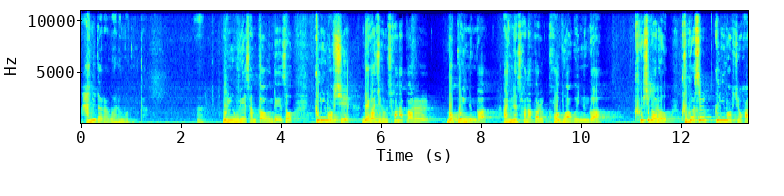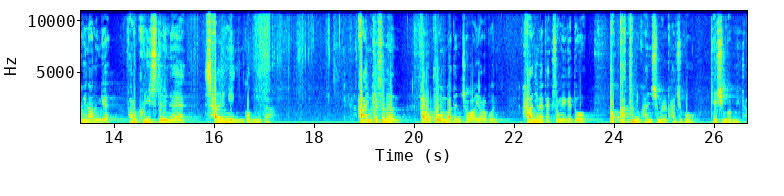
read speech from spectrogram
아니다라고 하는 겁니다. 우리 우리의 삶 가운데에서 끊임없이 내가 지금 선악과를 먹고 있는가? 아니면 선악과를 거부하고 있는가? 그것이 바로 그것을 끊임없이 확인하는 게 바로 그리스도인의 삶인 겁니다. 하나님께서는 바로 구원받은 저와 여러분, 하나님의 백성에게도 똑같은 관심을 가지고 계신 겁니다.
